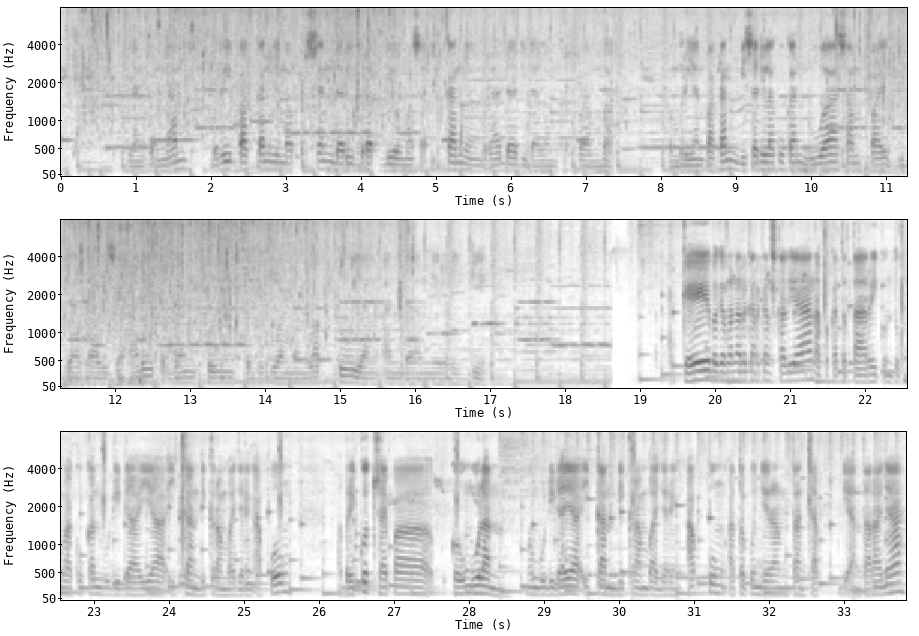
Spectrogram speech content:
yang keenam beri pakan 5% dari berat biomasa ikan yang berada di dalam kerambah pemberian pakan bisa dilakukan 2-3 kali sehari tergantung kebutuhan dan waktu yang anda miliki Oke, bagaimana rekan-rekan sekalian? Apakah tertarik untuk melakukan budidaya ikan di keramba jaring apung? Berikut saya keunggulan membudidaya ikan di keramba jaring apung ataupun jaring tancap. Di antaranya,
